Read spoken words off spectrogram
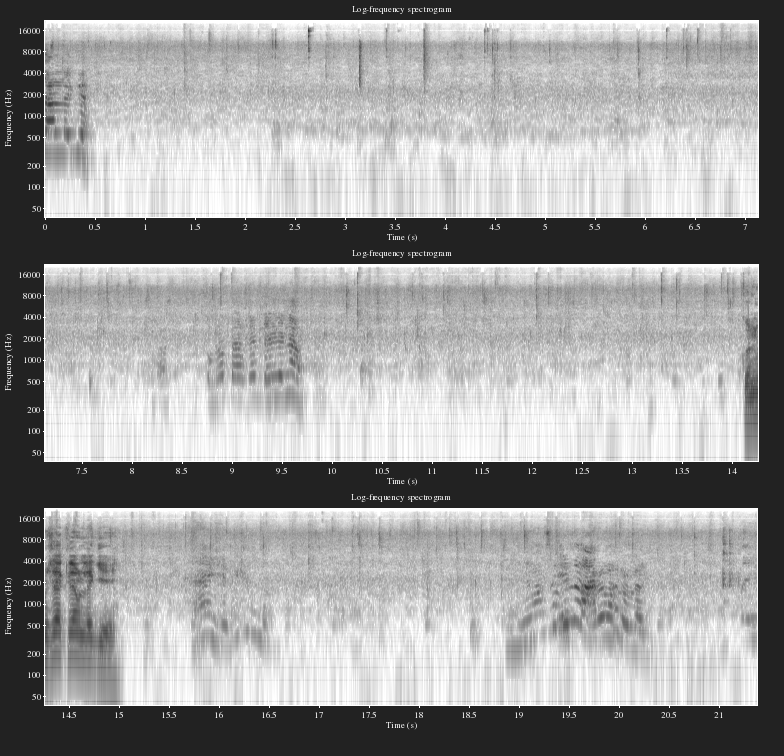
ডাল লাগে ওরা তরকারি ঢেলে নাও কলমি শাক কেমন লাগে হ্যাঁ হেবি সুন্দর চিংড়ি মাছ হলে না আরও ভালো লাগবে এই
